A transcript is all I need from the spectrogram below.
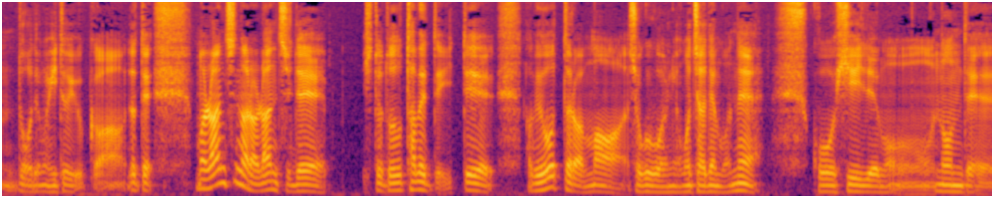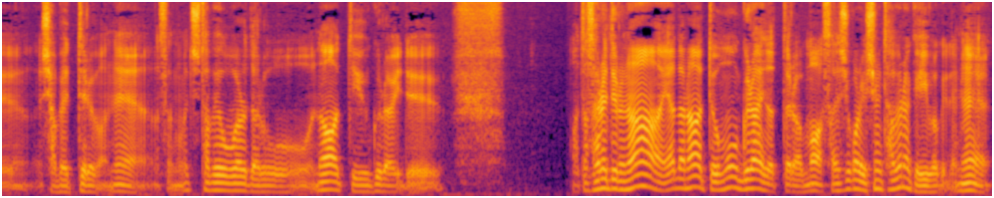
どうでもいいというか。だって、まあランチならランチで、人と食べていて、食べ終わったらまあ、食後にお茶でもね、コーヒーでも飲んで喋ってればね、そのうち食べ終わるだろうなっていうぐらいで、待たされてるな嫌だなって思うぐらいだったら、まあ最初から一緒に食べなきゃいいわけでね。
